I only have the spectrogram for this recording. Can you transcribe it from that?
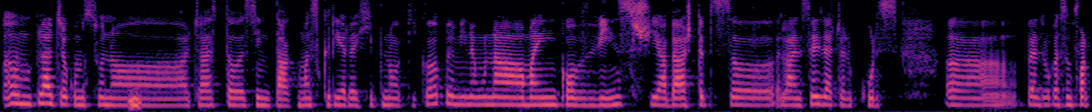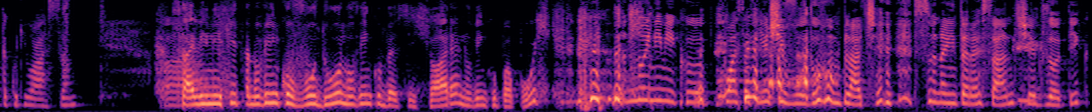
Îmi place cum sună această sintagmă, scriere hipnotică. Pe mine una a mai convins și abia aștept să lansez acel curs uh, pentru că sunt foarte curioasă. Uh, Stai liniștită, nu vin cu voodoo, nu vin cu bețișoare, nu vin cu păpuși. Nu-i nimic, poate să fie și voodoo, îmi place, sună interesant și exotic.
